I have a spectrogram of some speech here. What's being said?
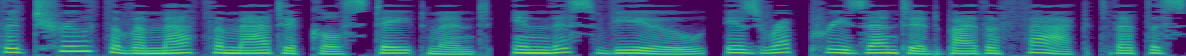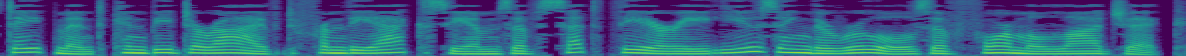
The truth of a mathematical statement, in this view, is represented by the fact that the statement can be derived from the axioms of set theory using the rules of formal logic.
